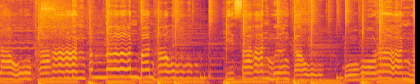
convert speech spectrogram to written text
เล่าขานตำนานบ้านเฮาอีสานเมืองเก่า โบราณน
